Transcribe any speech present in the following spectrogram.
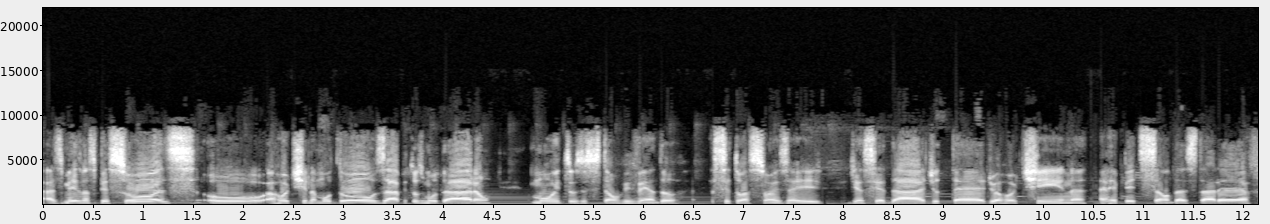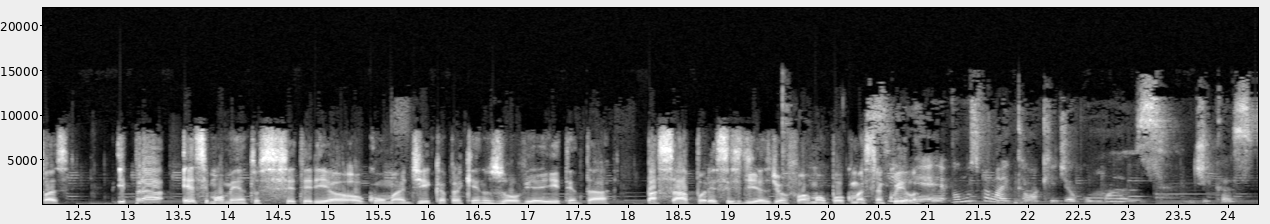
as mesmas pessoas, ou a rotina mudou, os hábitos mudaram. Muitos estão vivendo situações aí de ansiedade, o tédio, a rotina, a repetição das tarefas. E para esse momento, você teria alguma dica para quem nos ouve aí tentar passar por esses dias de uma forma um pouco mais tranquila? Sim, é, vamos falar então aqui de algumas dicas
